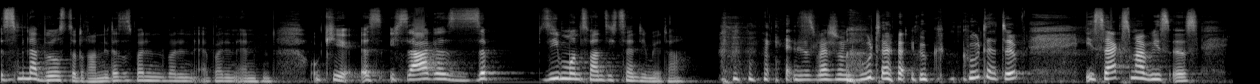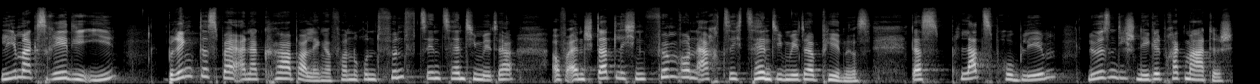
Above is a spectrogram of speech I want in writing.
Es ist mit einer Bürste dran. Das ist bei den, bei den, äh, bei den Enten. Okay, es, ich sage sieb, 27 Zentimeter. Das war schon ein guter, guter Tipp. Ich sag's mal, wie es ist. Limax redii bringt es bei einer Körperlänge von rund 15 Zentimeter auf einen stattlichen 85 Zentimeter Penis. Das Platzproblem lösen die Schnegel pragmatisch.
